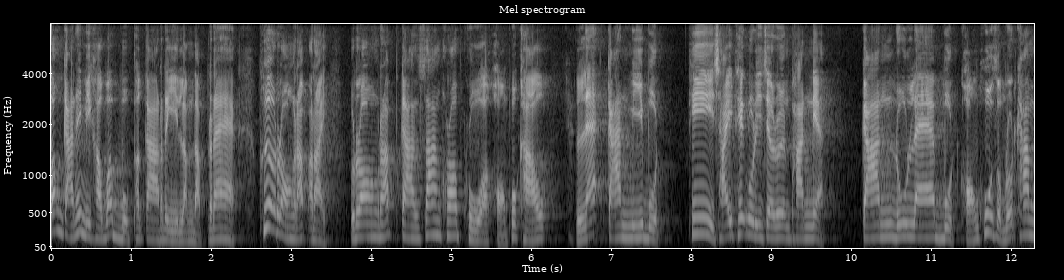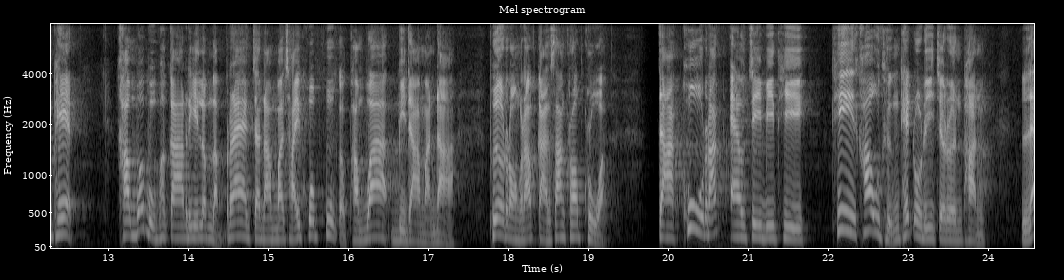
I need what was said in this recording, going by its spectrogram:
ต้องการให้มีคำว่าบุพการีลำดับแรก เพื่อรองรับอะไร รองรับการสร้างครอบครัวของพวกเขา และการมีบุตรที่ใช้เทคโนโลยีเจริญพันธุ์เนี่ยการดูแลบุตรของคู่สมรสข้ามเพศ คำว่าบุพการีลำดับแรกจะนำมาใช้ควบคู่กับคำว่าบิดามารดา เพื่อรองรับการสร้างครอบครัว จากคู่รัก LGBT ที่เข้าถึงเทคโนโลยีเจริญพันธุ์ และ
